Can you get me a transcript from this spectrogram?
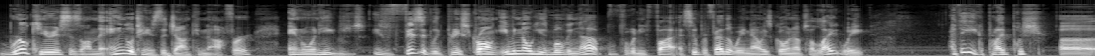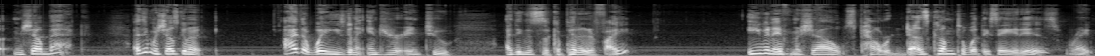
real curious is on the angle change that John can offer. And when he he's physically pretty strong, even though he's moving up when he fought at super featherweight, now he's going up to lightweight. I think he could probably push uh, Michel back. I think Michel's gonna either way he's gonna enter into. I think this is a competitive fight. Even if Michel's power does come to what they say it is, right?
